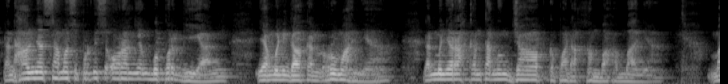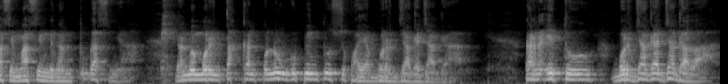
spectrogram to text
Dan halnya sama seperti seorang yang bepergian, yang meninggalkan rumahnya, dan menyerahkan tanggung jawab kepada hamba-hambanya, masing-masing dengan tugasnya, dan memerintahkan penunggu pintu supaya berjaga-jaga. Karena itu, berjaga-jagalah,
